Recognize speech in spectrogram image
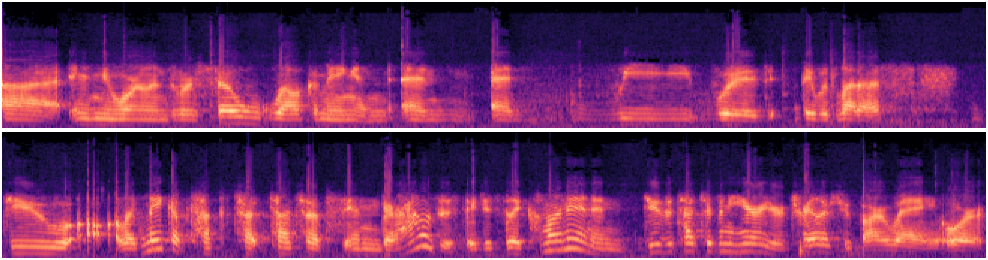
uh, in New Orleans were so welcoming and and and we would they would let us do uh, like makeup touch touch ups in their houses. They just be like, come on in and do the touch up in here. Your trailer's too far away. Or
